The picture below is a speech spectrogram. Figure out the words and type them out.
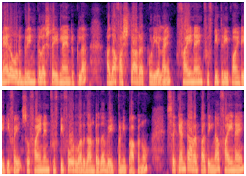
மேலே ஒரு க்ரீன் கலர் ஸ்ட்ரெயிட் லைன் இருக்குல்ல அதான் ஃபஸ்ட் கூடிய line five nine fifty three point eighty five so five nine fifty four வருதான்றதை வெயிட் பண்ணி பார்க்கணும். செகண்ட் டாரட் பார்த்தீங்கன்னா five nine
